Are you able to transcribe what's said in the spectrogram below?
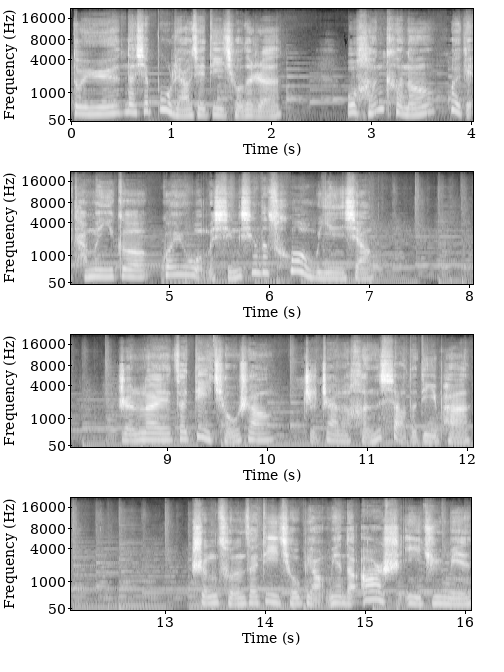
对于那些不了解地球的人。我很可能会给他们一个关于我们行星的错误印象。人类在地球上只占了很小的地盘。生存在地球表面的二十亿居民，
